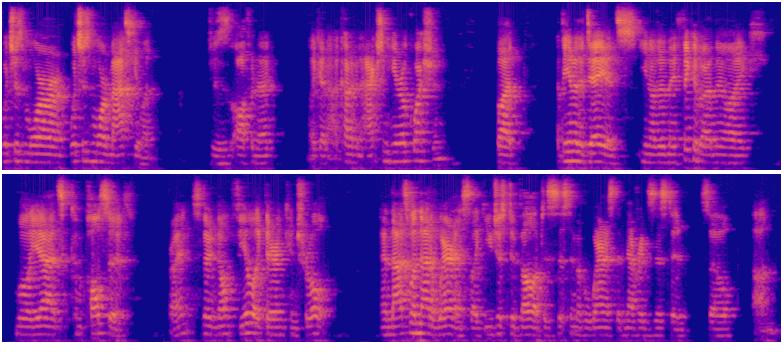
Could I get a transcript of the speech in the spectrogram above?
Which is more which is more masculine? Which is often a like a, kind of an action hero question. But at the end of the day, it's you know then they think about it and they're like, well, yeah, it's compulsive, right? So they don't feel like they're in control. And that's when that awareness, like you just developed a system of awareness that never existed. So um,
